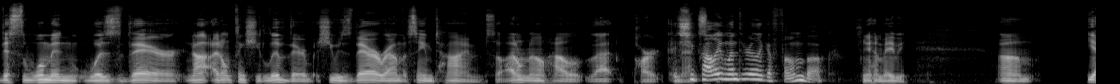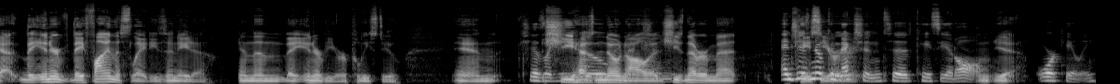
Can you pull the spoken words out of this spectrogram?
this woman was there. Not, I don't think she lived there, but she was there around the same time. So I don't know how that part connects. She probably went through like a phone book. Yeah, maybe. Um, yeah, they interview. They find this lady Zenata, and then they interview her. Police do, and She has, like, she has no no knowledge. She's never met. And she has Casey no or- connection to Casey at all. Yeah, Or Caylee.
